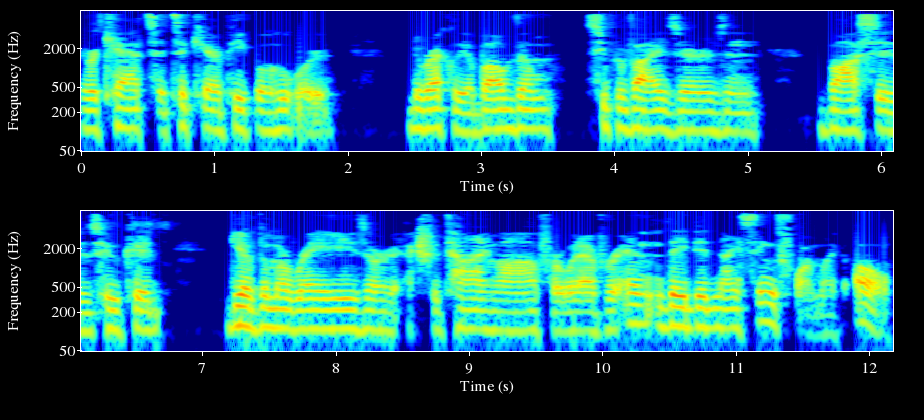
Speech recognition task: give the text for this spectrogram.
there were cats that took care of people who were directly above them, supervisors and bosses who could give them a raise or extra time off or whatever. And they did nice things for them. Like, oh,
